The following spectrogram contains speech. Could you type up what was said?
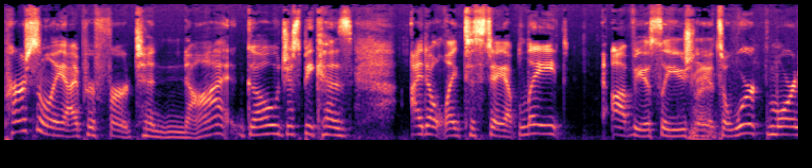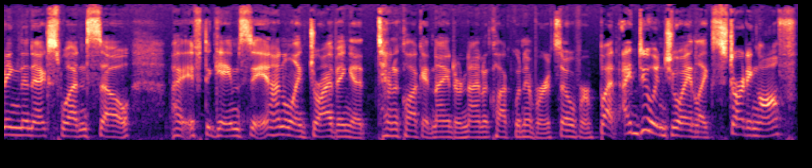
Personally, I prefer to not go just because I don't like to stay up late. Obviously, usually Right. it's a work morning the next one. So I, if the game's, I don't like driving at 10 o'clock at night or 9 o'clock whenever it's over. But I do enjoy like starting off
